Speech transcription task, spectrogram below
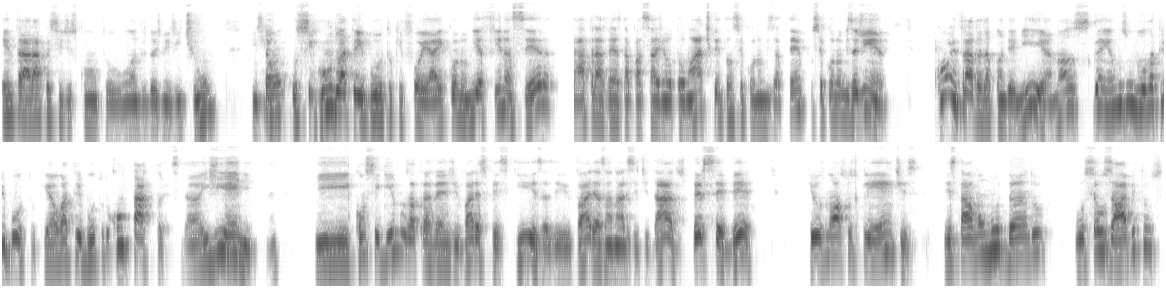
entrará com esse desconto no ano de 2021. Então, Sim. o segundo atributo, que foi a economia financeira, através da passagem automática, então você economiza tempo, você economiza dinheiro. Com a entrada da pandemia, nós ganhamos um novo atributo, que é o atributo do contactless, da higiene. Né? E conseguimos, através de várias pesquisas e várias análises de dados, perceber que os nossos clientes estavam mudando os seus hábitos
